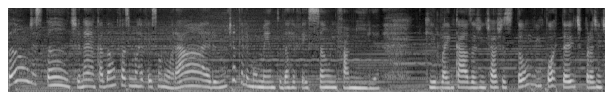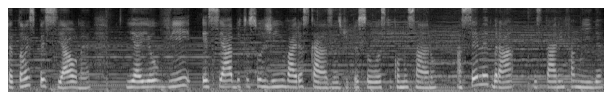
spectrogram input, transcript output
tão distante, né? Cada um fazia uma refeição no horário, não tinha aquele momento da refeição em família. Que lá em casa a gente acha isso tão importante, para a gente é tão especial, né? E aí eu vi esse hábito surgir em várias casas de pessoas que começaram a celebrar estar em família,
